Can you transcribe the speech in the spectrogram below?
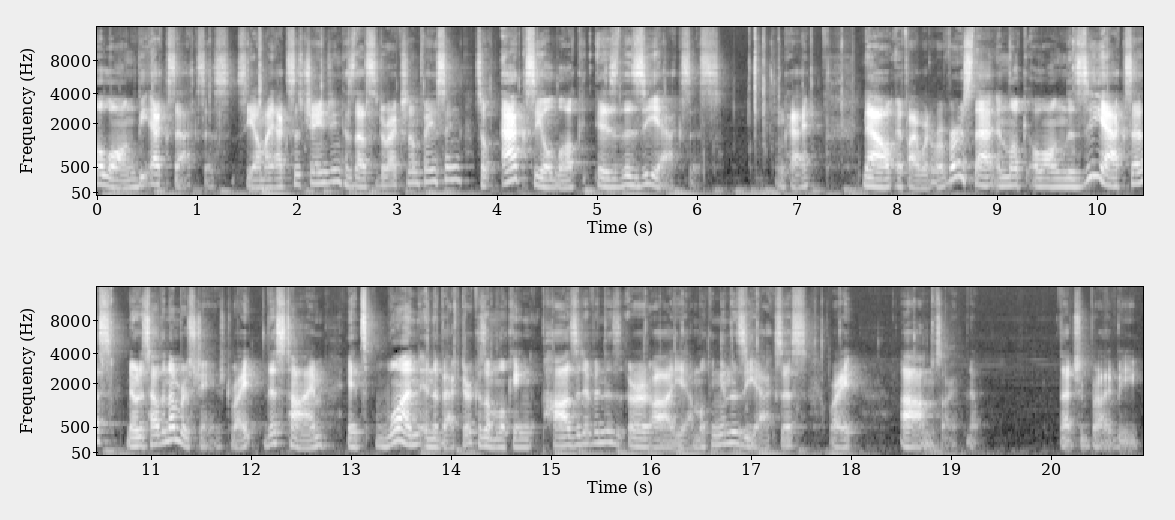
along the x-axis. See how my x is changing because that's the direction I'm facing? So axial look is the z-axis, okay? Now, if I were to reverse that and look along the z-axis, notice how the numbers changed, right? This time, it's 1 in the vector because I'm looking positive in the, or uh, yeah, I'm looking in the z-axis, right? Um, sorry, no. That should probably be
